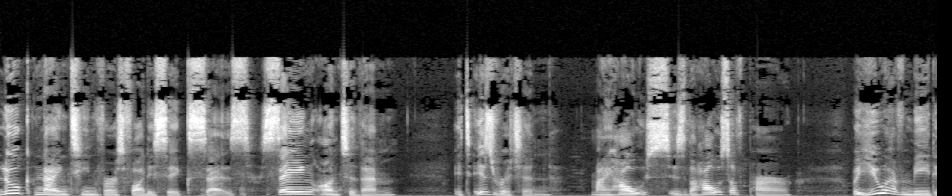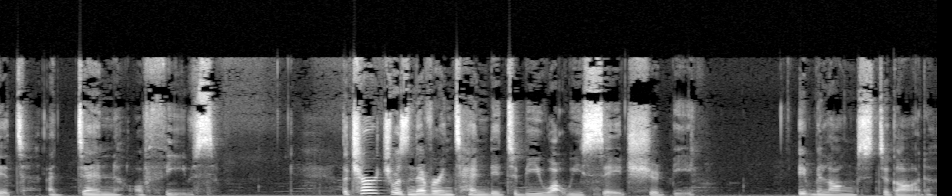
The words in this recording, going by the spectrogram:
Luke 19, verse 46 says, Saying unto them, It is written, My house is the house of prayer, but you have made it a den of thieves. The church was never intended to be what we say it should be. It belongs to God.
